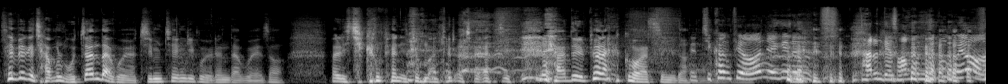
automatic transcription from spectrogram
새벽에 잠을 못 잔다고요. 짐 챙기고 이런다고 해서 빨리 직항편이 좀 만들어져야지 네. 다들 편할 것 같습니다. 네, 직항편 얘기는 다른 데서 한번 해보고요.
